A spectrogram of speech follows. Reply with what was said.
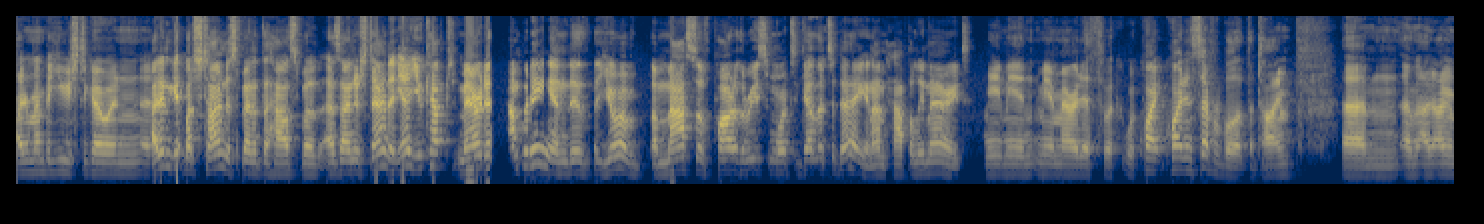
I remember you used to go and uh, I didn't get much time to spend at the house, but as I understand it, yeah, you kept Meredith company, and you're a, massive part of the reason we're together today. And I'm happily married. me, me and me and Meredith were, were quite quite inseparable at the time. Um, and I, I,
